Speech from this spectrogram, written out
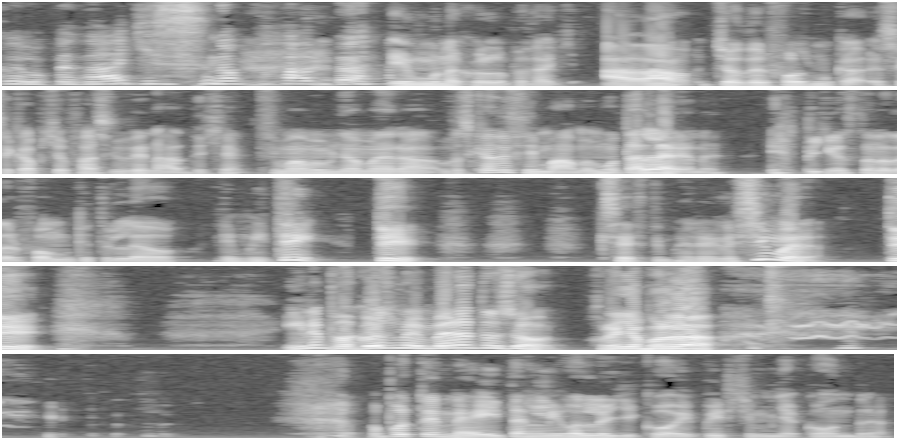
Κολοπεδάκι είναι πάντα Ήμουν κολοπεδάκι. Αλλά και ο αδερφός μου κα- σε κάποια φάση δεν άντεχε. Θυμάμαι μια μέρα. Βασικά δεν θυμάμαι, μου τα λέγανε. Πήγα στον αδερφό μου και του λέω Δημήτρη, τι! Ξέρεις τι μέρα είναι σήμερα, τι! Είναι Παγκόσμια ημέρα των ζώων. Χρόνια πολλά! Οπότε ναι, ήταν λίγο λογικό, υπήρχε μια κόντρα.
